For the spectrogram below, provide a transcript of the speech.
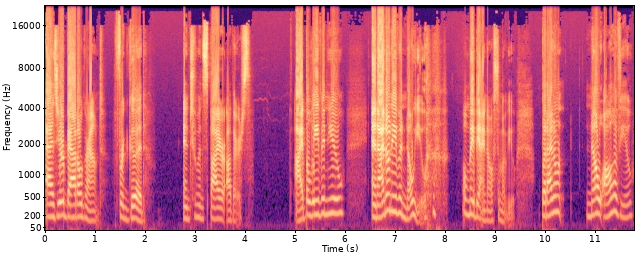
as your battleground for good and to inspire others. I believe in you, and I don't even know you. well, maybe I know some of you, but I don't know all of you.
